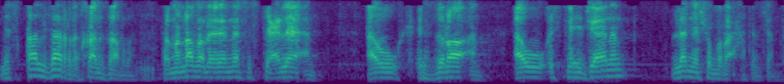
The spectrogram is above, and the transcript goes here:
مثقال ذرة. مثقال ذرة. فمن نظر إلى الناس استعلاء أو ازدراء أو استهجانا لن يشم رائحة الجنة.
